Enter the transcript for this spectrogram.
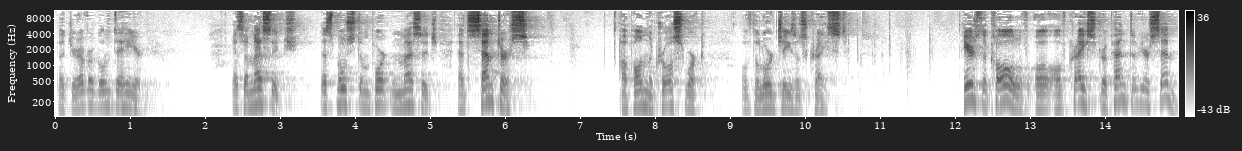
that you're ever going to hear. It's a message, this most important message, it centres upon the cross work of the Lord Jesus Christ. Here's the call of, of Christ repent of your sin.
